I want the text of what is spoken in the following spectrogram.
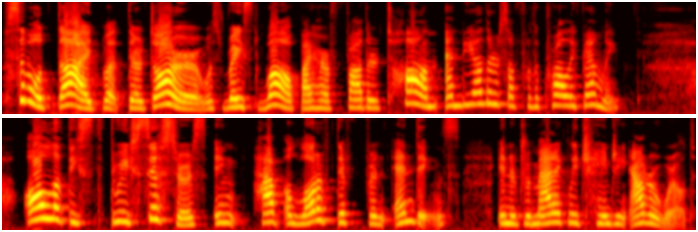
Sybil died, but their daughter was raised well by her father Tom and the others of the Crawley family. All of these three sisters in, have a lot of different endings in a dramatically changing outer world.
